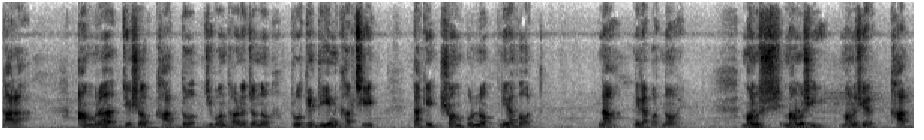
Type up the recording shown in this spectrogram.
কারা? আমরা যেসব খাদ্য জীবন ধারণের জন্য প্রতিদিন খাচ্ছি, তা কি সম্পূর্ণ নিরাপদ? না। নিরাপদ নয়। মানুষ, মানুষই মানুষের খাদ্য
